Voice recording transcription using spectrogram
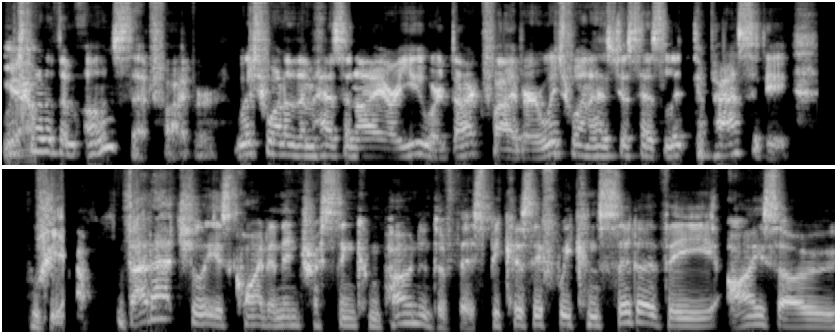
which yeah. one of them owns that fiber? Which one of them has an IRU or dark fiber? Which one has just has lit capacity? Yeah, that actually is quite an interesting component of this because if we consider the ISO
